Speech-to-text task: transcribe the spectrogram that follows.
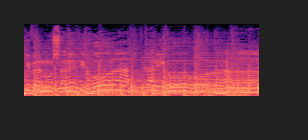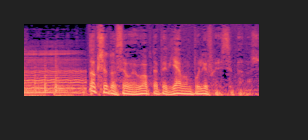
κυβερνούσανε τη χώρα καλή ώρα. Δόξα τω Θεώ, εγώ από τα παιδιά μου είμαι πολύ ευχαριστημένος.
